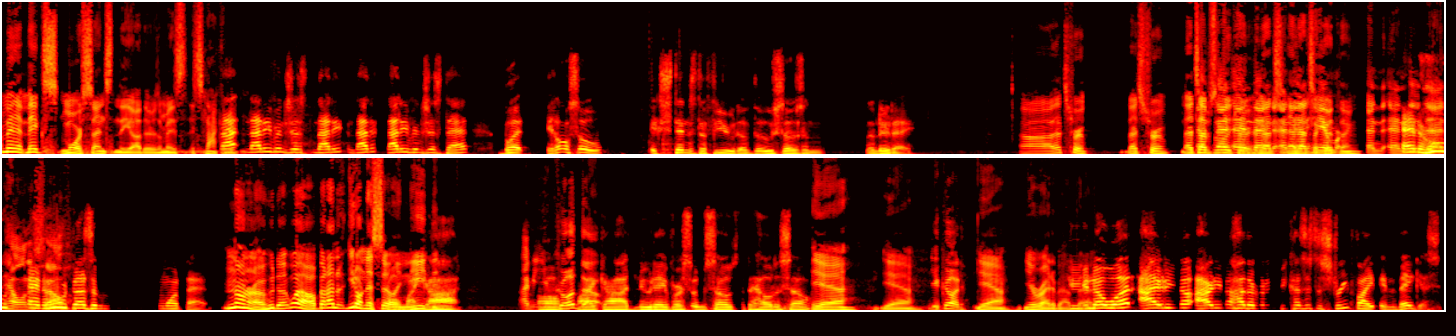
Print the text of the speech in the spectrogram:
I mean, it makes more sense than the others. I mean, it's, it's not going Not not even just not not not even just that, but it also extends the feud of the Usos and the New Day. Uh, that's true. That's true. That's absolutely true, and, then- that's, and then that's a good thing. And and, And that who Hell in a and Cell. who doesn't want that? No, no, no. Who does? Well, but I don't, you don't necessarily Oh my need. god! To, I mean, you oh could my though. god! New Day versus Usos at the Hell to Sell. yeah, yeah, You could. yeah. You're right about You that. You know what? I already know. I already know how they're going to because it's a street fight in Vegas.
